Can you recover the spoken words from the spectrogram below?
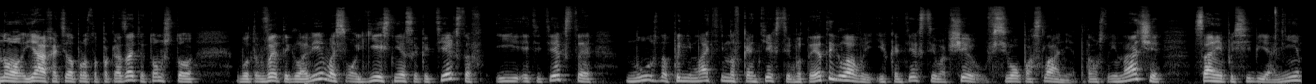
Но я хотел просто показать о том, что вот в этой главе 8 есть несколько текстов, и эти тексты нужно понимать именно в контексте вот этой главы и в контексте вообще всего послания. Потому что иначе сами по себе они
